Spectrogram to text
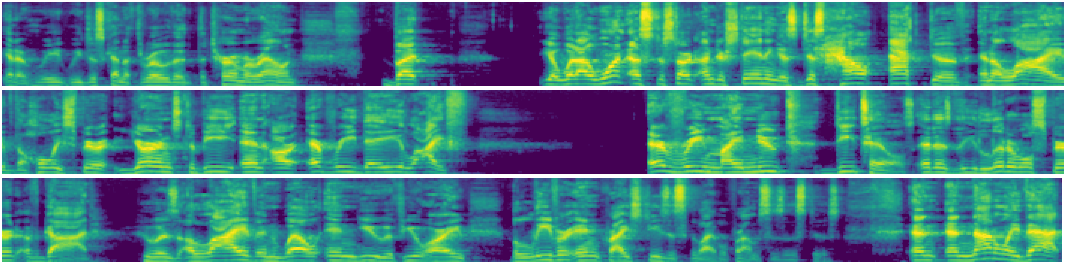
you know, we, we just kind of throw the, the term around. But you know, what I want us to start understanding is just how active and alive the Holy Spirit yearns to be in our everyday life. Every minute details. It is the literal Spirit of God who is alive and well in you if you are a believer in Christ Jesus. The Bible promises this to us. And, and not only that,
